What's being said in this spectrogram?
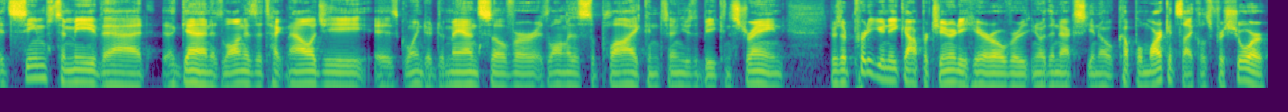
it seems to me that again, as long as the technology is going to demand silver, as long as the supply continues to be constrained, there's a pretty unique opportunity here over you know the next you know couple market cycles for sure.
